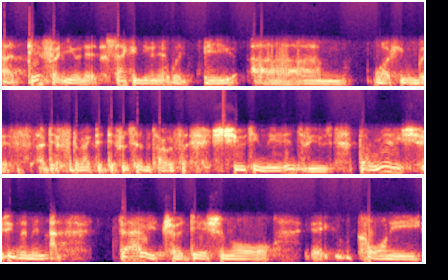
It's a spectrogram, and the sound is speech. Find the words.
a different unit, the second unit, would be um, working with a different director, different cinematographer, shooting these interviews, but really shooting them in that very traditional, eh, corny,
